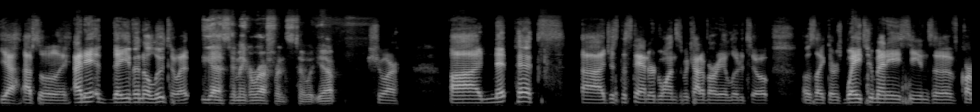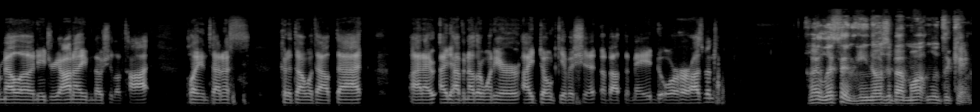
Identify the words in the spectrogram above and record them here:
yeah, absolutely. And it, they even allude to it. Yes, they make a reference to it. Yep. Sure. Uh, nitpicks, uh, just the standard ones that we kind of already alluded to. I was like, there's way too many scenes of Carmela and Adriana, even though she looked hot playing tennis. Could have done without that. And I, I'd have another one here. I don't give a shit about the maid or her husband. Hey, listen, he knows about Martin Luther King.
